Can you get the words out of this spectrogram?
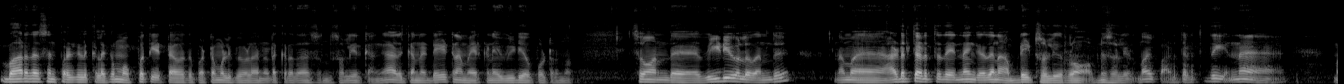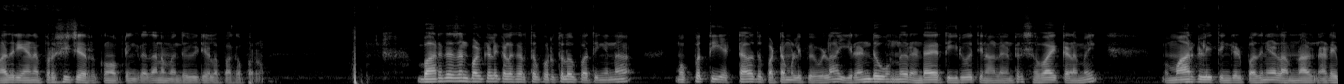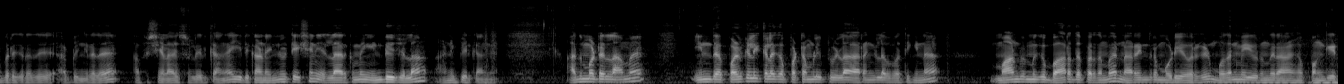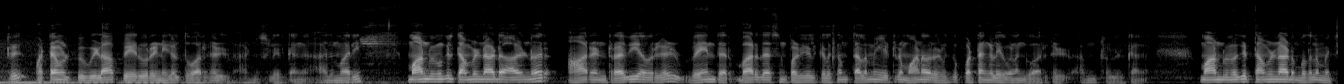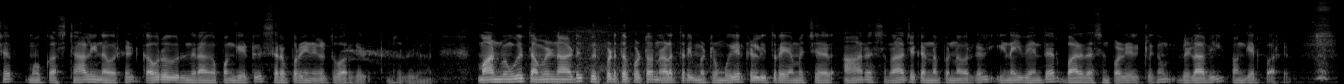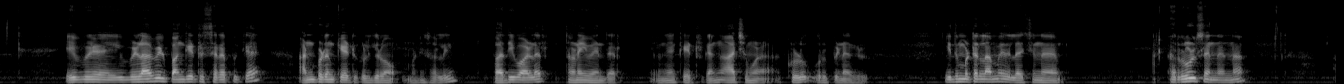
பாரதாசன் பல்கலைக்கழகம் முப்பத்தி எட்டாவது பட்டமளிப்பு விழா நடக்கிறதா சொல்லியிருக்காங்க. அதுக்கான டேட் நம்ம ஏற்கனவே வீடியோ போட்டிருந்தோம். ஸோ அந்த வீடியோவில் வந்து நம்ம அடுத்தடுத்தது என்னங்கிறத நான் அப்டேட் சொல்லிடுறோம் அப்படின்னு சொல்லியிருந்தோம். இப்போ அடுத்தடுத்தது என்ன மாதிரியான ப்ரொசீஜர் இருக்கும் அப்படிங்கிறத நம்ம இந்த வீடியோவில் பார்க்க போகிறோம் பாரதாசன் பல்கலைக்கழகத்தை பொறுத்தளவு பார்த்திங்கன்னா முப்பத்தி எட்டாவது பட்டமளிப்பு விழா இரண்டு ஒன்று ரெண்டாயிரத்தி இருபத்தி நாலு அன்று செவ்வாய்க்கிழமை மார்கழி திங்கள் பதினேழாம் நாள் நடைபெறுகிறது அப்படிங்கிறத அஃபிஷியலாக சொல்லியிருக்காங்க. இதுக்கான இன்விடேஷன் எல்லாருக்குமே இண்டிவிஜுவலாக அனுப்பியிருக்காங்க. அது மட்டும் இல்லாமல் இந்த பல்கலைக்கழக பட்டமளிப்பு விழா அரங்கில் பார்த்திங்கன்னா மாண்புமிகு பாரத பிரதமர் நரேந்திர மோடி அவர்கள் முதன்மை விருந்தினராக பங்கேற்று பட்டமளிப்பு விழா பேருரை நிகழ்த்துவார்கள் அப்படின்னு சொல்லியிருக்காங்க. அது மாதிரி மாண்புமிகு தமிழ்நாடு ஆளுநர் ஆர் என் ரவி அவர்கள் வேந்தர் பாரதாசன் பல்கலைக்கழகம் தலைமையேற்று மாணவர்களுக்கு பட்டங்களை வழங்குவார்கள் அப்படின்னு சொல்லியிருக்காங்க. மாண்புமிகு தமிழ்நாடு முதலமைச்சர் மு க ஸ்டாலின் அவர்கள் கௌரவ விருந்தினராக பங்கேற்று சிறப்புரை நிகழ்த்துவார்கள் அப்படின்னு சொல்லியிருக்காங்க. மாண்புமிகு தமிழ்நாடு பிற்படுத்தப்பட்டோர் நலத்துறை மற்றும் உயர்கல்வித்துறை அமைச்சர் ஆர் எஸ் ராஜகண்ணப்பன் அவர்கள் இணைவேந்தர் பாரதாசன் பல்கலைக்கழகம் விழாவில் பங்கேற்பார்கள். இவ்வி இவ்விழாவில் பங்கேற்று சிறப்பிக்க அன்புடன் கேட்டுக்கொள்கிறோம் அப்படின்னு சொல்லி பதிவாளர் துணைவேந்தர் இவங்க கேட்டிருக்காங்க ஆட்சி குழு உறுப்பினர்கள். இது மட்டும் இல்லாமல் இதில் சின்ன ரூல்ஸ் என்னென்னா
